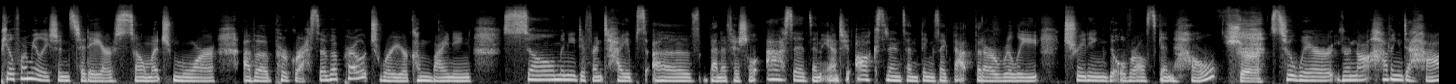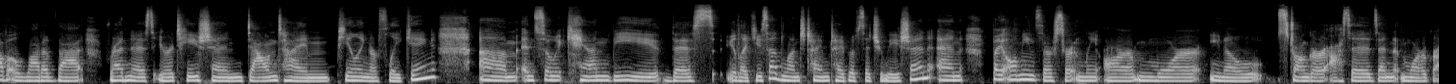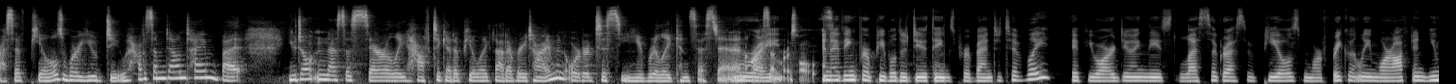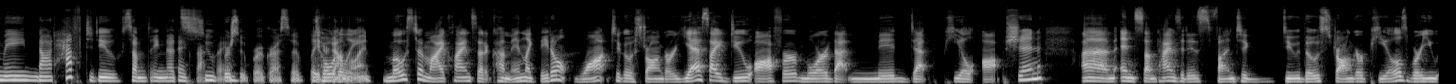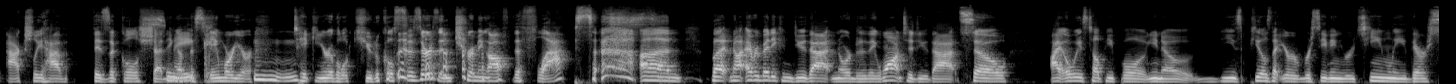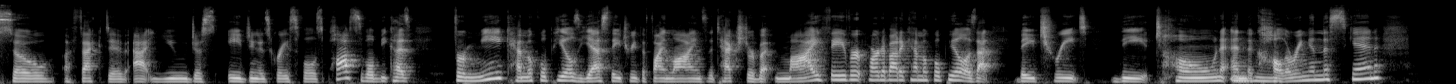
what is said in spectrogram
peel formulations today are so much more of a progressive approach where you're combining so many different types of beneficial acids and antioxidants and things like that that are really treating the overall skin health. Sure. To where you're not having to have a lot of that redness, irritation, downtime, peeling or flaking. Um, and so it can be this, like you said, lunchtime type of situation. And by all means, there certainly are more, you know, stronger acids and more aggressive peels where you do have some downtime, but you don't necessarily have to get a peel like that every time in order to see really consistent and right. awesome results. And I think for people to do things preventatively, if you are doing these less aggressive peels more frequently, more often, you may not have to do something that's exactly. super, super aggressive later totally. down the line. Most of my clients that come in, like they don't want to go stronger. Yes, I do offer more of that mid depth peel option. Um, and sometimes it is fun to do those stronger peels where you actually have physical shedding Snake. of the skin where you're mm-hmm. taking your little cuticle scissors and trimming off the flaps. Um, but not everybody can do that, nor do they want to do that. So I always tell people, you know, these peels that you're receiving routinely, they're so effective at you just aging as graceful as possible because for me, chemical peels, yes, they treat the fine lines, the texture, but my favorite part about a chemical peel is that they treat the tone and mm-hmm. the coloring in the skin.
